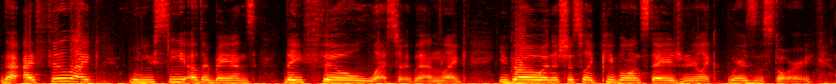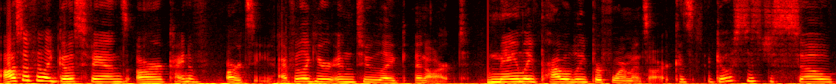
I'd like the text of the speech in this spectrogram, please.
that I feel like when you see other bands, they feel lesser than. Like, you go and it's just like people on stage and you're like, where's the story? I also feel like Ghost fans are kind of artsy. I feel like you're into like an art. Mainly probably performance art, because Ghost is just so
